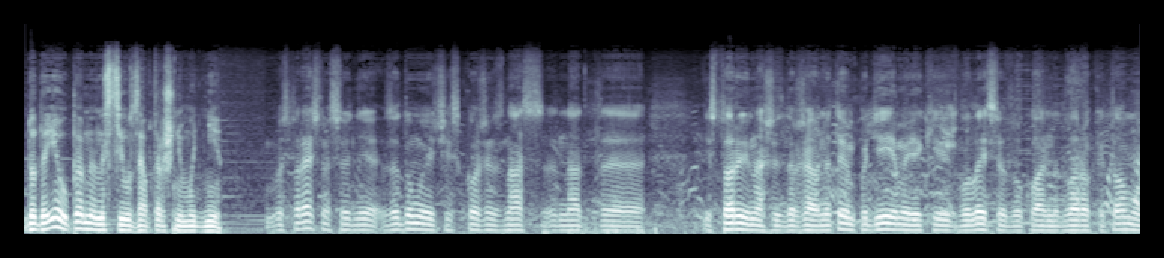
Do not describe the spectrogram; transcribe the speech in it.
додає упевненості у завтрашньому дні. Безперечно, сьогодні задумуючись кожен з нас над історією нашої держави, над тими подіями, які відбулися буквально два роки тому,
